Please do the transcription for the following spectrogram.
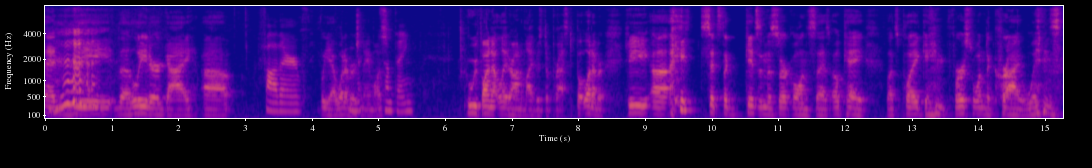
and, and the the leader guy, uh, Father well, yeah, whatever his name was, something. who we find out later on in life is depressed. But whatever. He uh, he sits the kids in the circle and says, "Okay, let's play a game. First one to cry wins."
